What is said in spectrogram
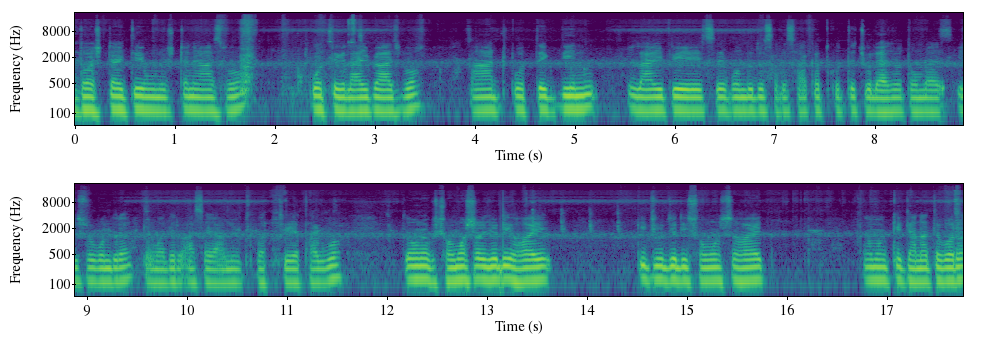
দশটাইতে অনুষ্ঠানে আসব, প্রত্যেক লাইভে আসব। আর প্রত্যেক দিন লাইভে এসে বন্ধুদের সাথে সাক্ষাৎ করতে চলে আসব। তোমরা এসো বন্ধুরা, তোমাদের আশায় আমি চেয়ে থাকব। তোমার সমস্যা যদি হয়, কিছু যদি সমস্যা হয়, আমাকে জানাতে পারো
